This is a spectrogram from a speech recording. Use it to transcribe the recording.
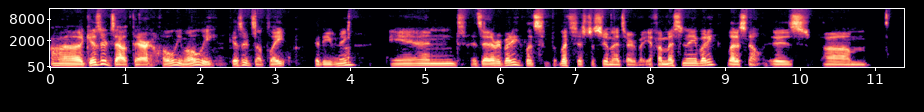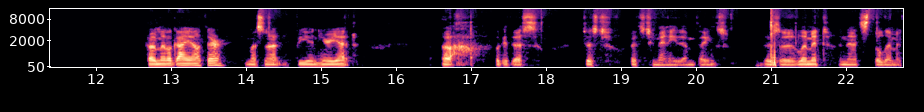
Uh, Gizzard's out there. Holy moly, Gizzard's up late. Good evening. And is that everybody? Let's let's just assume that's everybody. If I'm missing anybody, let us know. Is um, gunmetal guy out there? He must not be in here yet. Ugh, look at this. Just that's too many of them things. There's a limit, and that's the limit.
